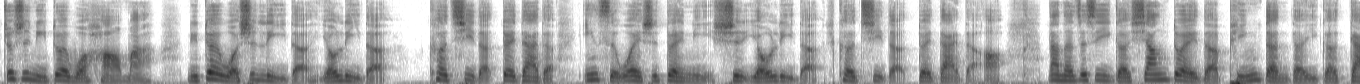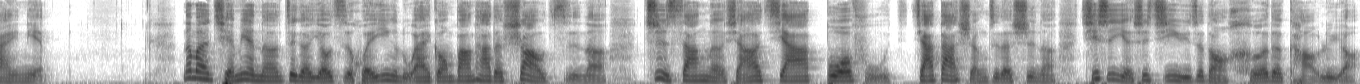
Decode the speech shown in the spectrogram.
就是你对我好嘛，你对我是礼的，有礼的。客气的对待的，因此我也是对你是有礼的、客气的对待的啊。那呢，这是一个相对的、平等的一个概念。那么前面呢，这个游子回应鲁哀公帮他的少子呢治丧呢，想要加波幅、加大绳子的事呢，其实也是基于这种和的考虑啊。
